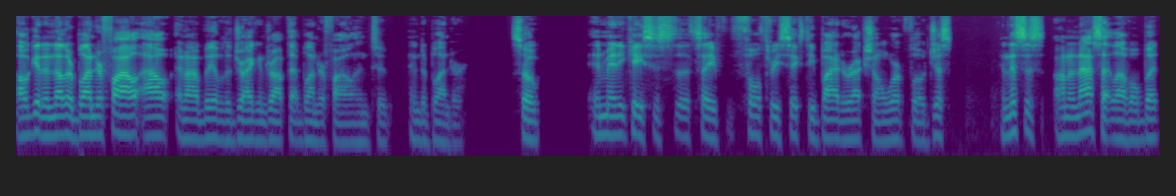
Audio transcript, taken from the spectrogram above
I'll get another Blender file out, and I'll be able to drag and drop that Blender file into into Blender. So, in many cases, let's say full 360 bidirectional workflow. Just, and this is on an asset level, but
